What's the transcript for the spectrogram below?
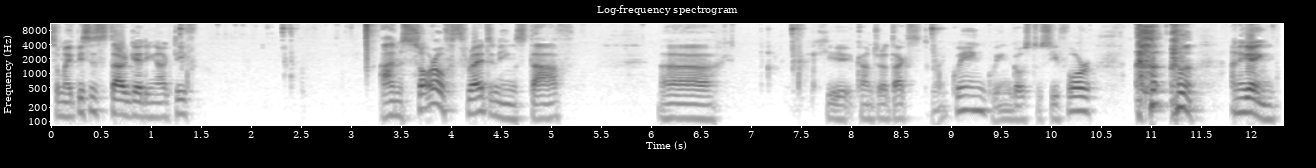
So my pieces start getting active. I'm sort of threatening stuff Uh, he counterattacks to my queen, queen goes to c4. and again,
